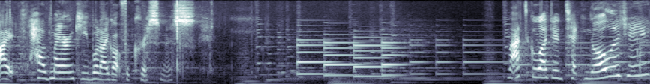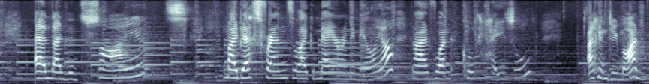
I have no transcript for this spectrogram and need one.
I have my own keyboard I got for Christmas. At school I did technology and I did science. My best friends are like Maya and Amelia and I have one called Hazel. I can do mine.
